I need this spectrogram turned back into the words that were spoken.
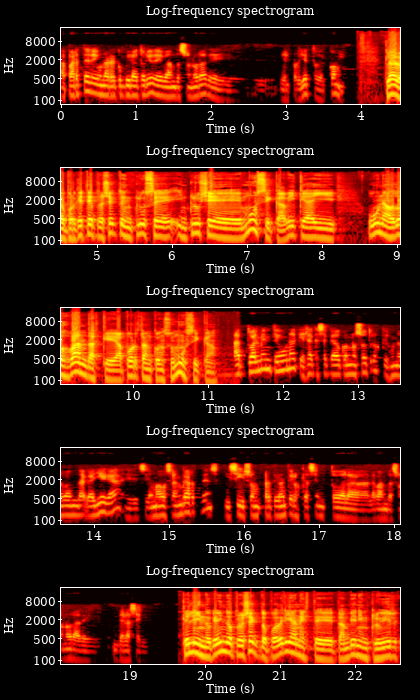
Aparte de una recopilatoria de banda sonora del proyecto, del cómic. Claro, porque este proyecto incluye, incluye música. Vi que hay una o dos bandas que aportan con su música. Actualmente una, que es la que se ha quedado con nosotros, que es una banda gallega, eh, se llama Ocean Gardens, y sí, son prácticamente los que hacen toda la, banda sonora de, la serie. Qué lindo, qué lindo proyecto. Podrían este, también incluir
